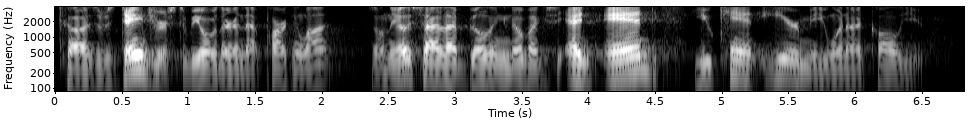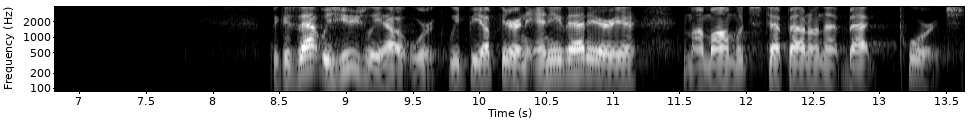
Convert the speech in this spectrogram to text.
because it was dangerous to be over there in that parking lot. It was on the other side of that building, and nobody could see. And, and you can't hear me when I call you. Because that was usually how it worked. We'd be up there in any of that area, and my mom would step out on that back porch.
